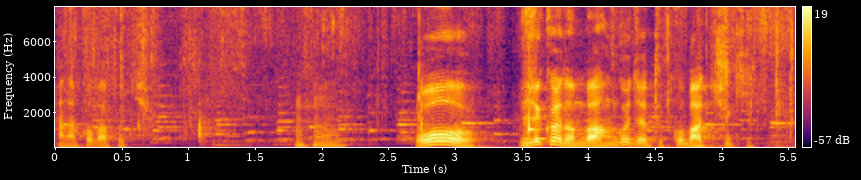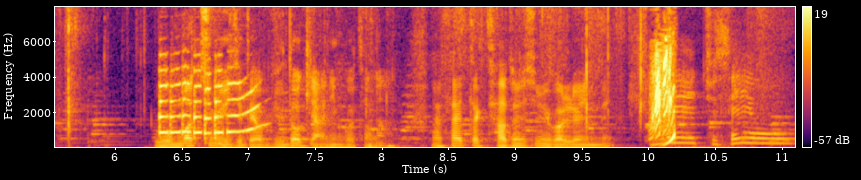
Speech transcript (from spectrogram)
하나 뽑아보죠. 오! 뮤지컬 넘버 한 구절 듣고 맞추기. 못 맞추면 이제 내가 뮤덕이 아닌 거잖아. 살짝 자존심이 걸려있네. 네 주세요.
